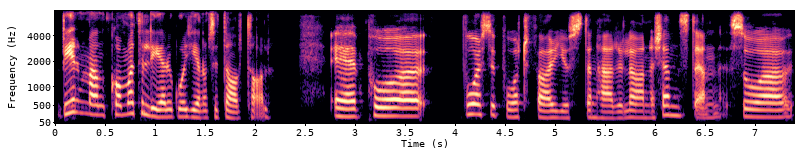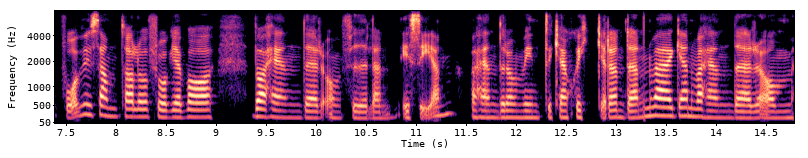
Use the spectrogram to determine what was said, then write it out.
Vill man komma till er och gå igenom sitt avtal? Eh, på vår support för just den här lönetjänsten så får vi samtal och frågar vad, vad händer om filen är sen? Vad händer om vi inte kan skicka den den vägen? Vad händer om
